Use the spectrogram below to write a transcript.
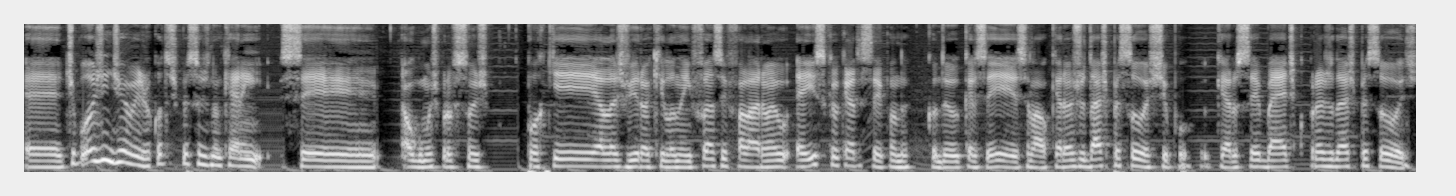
É, tipo, hoje em dia mesmo, quantas pessoas não querem ser algumas profissões porque elas viram aquilo na infância e falaram, "Eu- é isso que eu quero ser quando, quando eu crescer, sei lá, eu quero ajudar as pessoas, tipo, eu quero ser médico pra ajudar as pessoas.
